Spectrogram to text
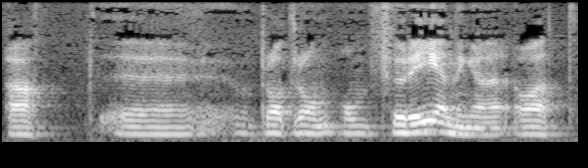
att eh, pratar om, om föreningar och att,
